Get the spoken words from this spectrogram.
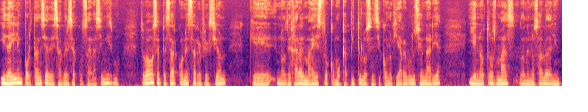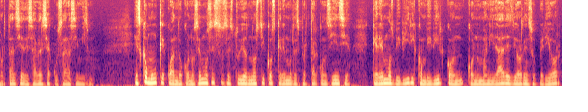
y de ahí la importancia de saberse acusar a sí mismo. Entonces vamos a empezar con esta reflexión que nos dejara el maestro como capítulos en psicología revolucionaria y en otros más donde nos habla de la importancia de saberse acusar a sí mismo. Es común que cuando conocemos estos estudios gnósticos queremos despertar conciencia, queremos vivir y convivir con, humanidades de orden superior.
